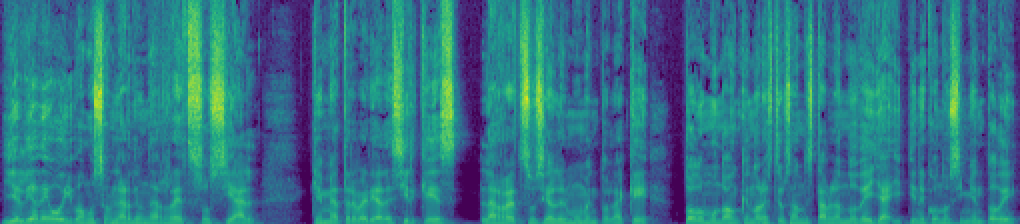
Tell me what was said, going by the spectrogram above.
y el día de hoy vamos a hablar de una red social que me atrevería a decir que es la red social del momento, la que todo mundo, aunque no la esté usando, está hablando de ella y tiene conocimiento de.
